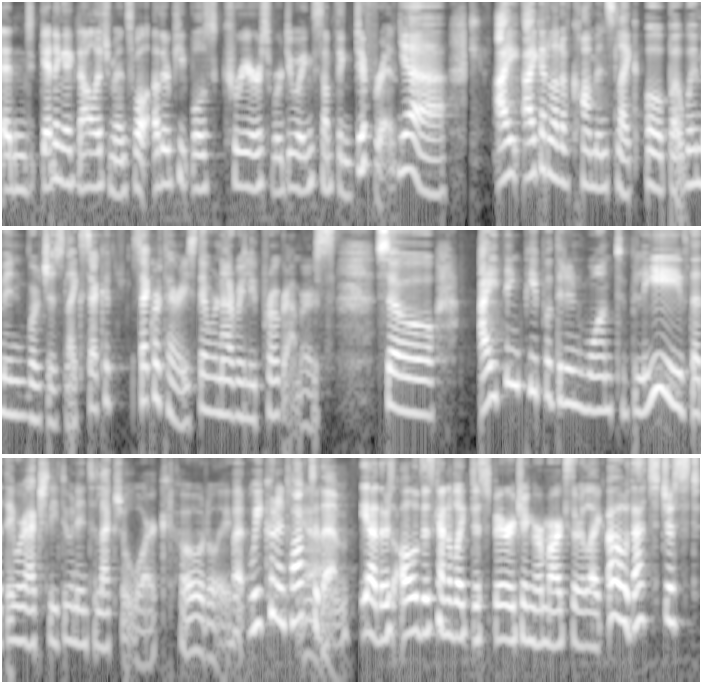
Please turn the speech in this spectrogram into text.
and getting acknowledgments while other people's careers were doing something different? Yeah. I, I get a lot of comments like, oh, but women were just like sec- secretaries. They were not really programmers. So I think people didn't want to believe that they were actually doing intellectual work. Totally. But we couldn't talk yeah. to them. Yeah, there's all of this kind of like disparaging remarks. They're like, oh, that's just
